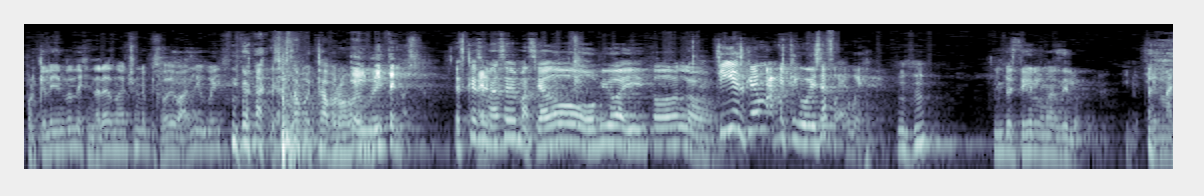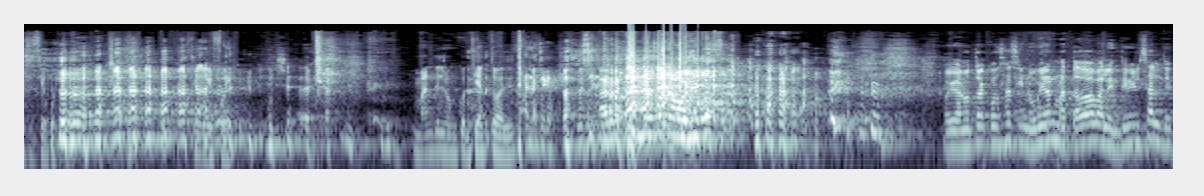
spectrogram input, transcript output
¿Por qué Leyendas Legendarias no ha hecho un episodio de Vale, güey? Eso está muy cabrón, E invítenos. Es que se me hace demasiado obvio ahí todo lo... Sí, es que no mames, digo, esa fue, güey. Ujú. Investíguenlo más, dilo. Investiguen más ese güey. ese güey fue. Mándelo a un concierto al. No. Oigan, otra cosa, si no hubieran matado a Valentín Elizalde,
